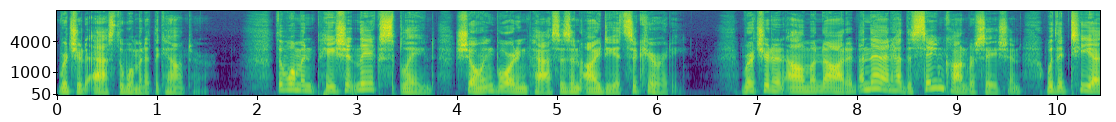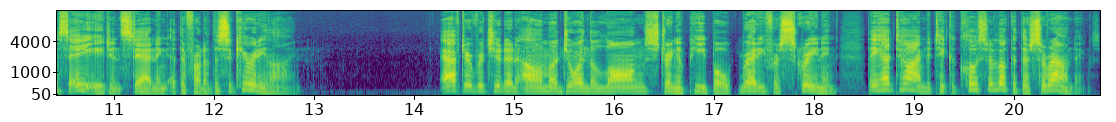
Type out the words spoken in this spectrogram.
Richard asked the woman at the counter. The woman patiently explained, showing boarding passes and ID at security. Richard and Alma nodded and then had the same conversation with a TSA agent standing at the front of the security line. After Richard and Alma joined the long string of people ready for screening, they had time to take a closer look at their surroundings.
